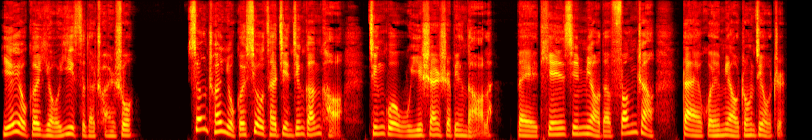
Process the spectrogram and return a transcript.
也有个有意思的传说。相传有个秀才进京赶考，经过武夷山时病倒了，被天心庙的方丈带回庙中救治。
